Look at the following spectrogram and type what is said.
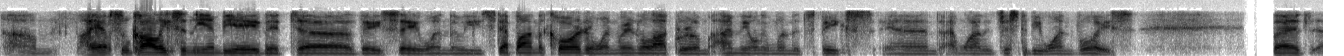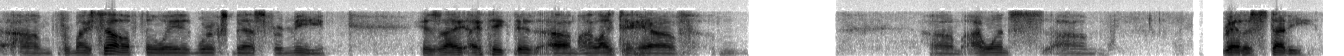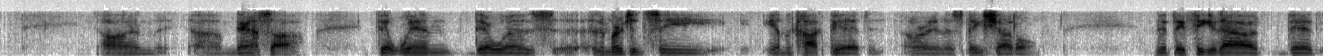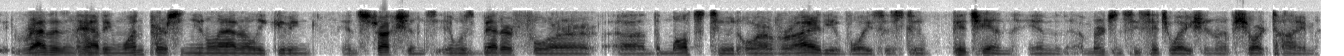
Um, I have some colleagues in the NBA that uh, they say when we step on the court or when we're in the locker room, I'm the only one that speaks, and I want it just to be one voice. But um, for myself, the way it works best for me is I, I think that um, I like to have. Um, I once um, read a study on um, NASA that when there was uh, an emergency in the cockpit or in a space shuttle, that they figured out that rather than having one person unilaterally giving instructions, it was better for uh, the multitude or a variety of voices to pitch in in emergency situation of short time.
